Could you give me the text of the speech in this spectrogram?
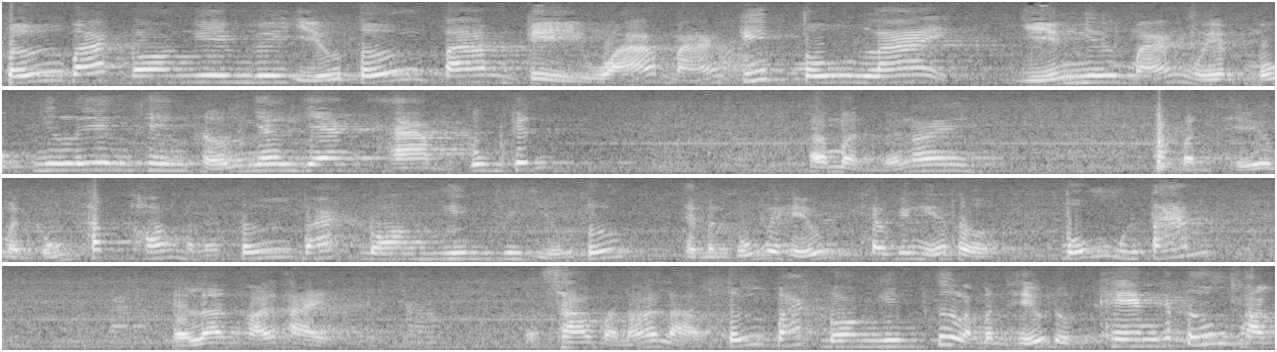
Tứ bát đoan nghiêm vi diệu tướng Tam kỳ quả mãn kiếp tu lai. Diện như mãn nguyệt mục như liên Thiên thượng nhân gian hàm cung kính. À, mình phải nói mình hiểu mình cũng thấp thoáng mình nó tứ bát đoan nghiêm vi diệu tướng. Thì mình cũng phải hiểu theo cái nghĩa thường. 48 thì lên hỏi thầy sao mà nói là tứ bát đoan nghiêm? Tức là mình hiểu được khen cái tướng phật.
